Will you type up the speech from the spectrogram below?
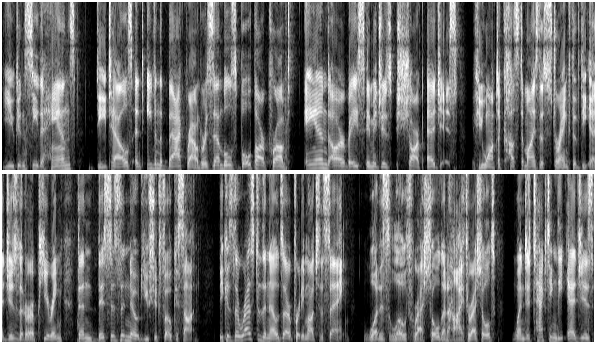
you can see the hands, details, and even the background resembles both our prompt and our base image's sharp edges. If you want to customize the strength of the edges that are appearing, then this is the node you should focus on. Because the rest of the nodes are pretty much the same. What is low threshold and high threshold? When detecting the edges,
